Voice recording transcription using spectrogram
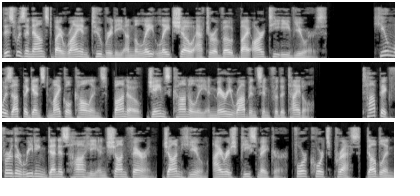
This was announced by Ryan Tubridy on The Late Late Show after a vote by RTE viewers. Hume was up against Michael Collins, Bono, James Connolly and Mary Robinson for the title. Topic further reading Denis Haughey and Sean Farren, John Hume, Irish Peacemaker, Four Courts Press, Dublin,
